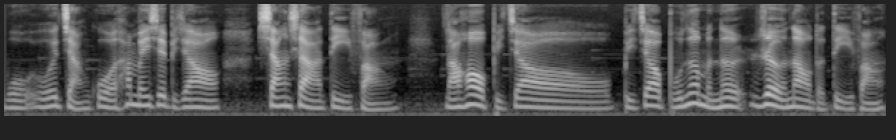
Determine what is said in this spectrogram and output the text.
我我讲过，他们一些比较乡下地方。然后比较比较不那么热热闹的地方，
